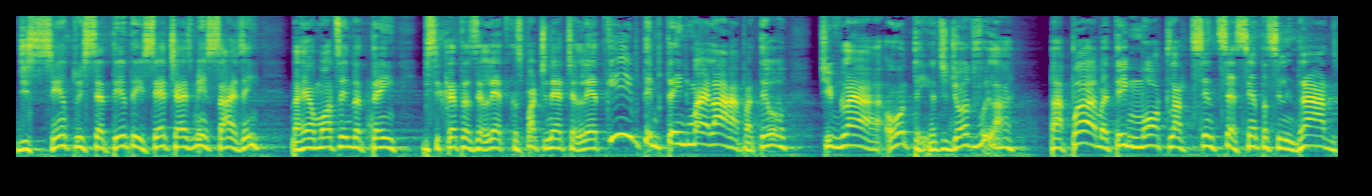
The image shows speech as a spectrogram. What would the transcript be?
de 177 reais mensais, hein? Na Real Motos ainda tem bicicletas elétricas, patinete elétrico. Ih, tem, tem demais lá, rapaz. Eu tive lá ontem, antes de ontem fui lá. Rapaz, mas tem moto lá de 160 cilindrados,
